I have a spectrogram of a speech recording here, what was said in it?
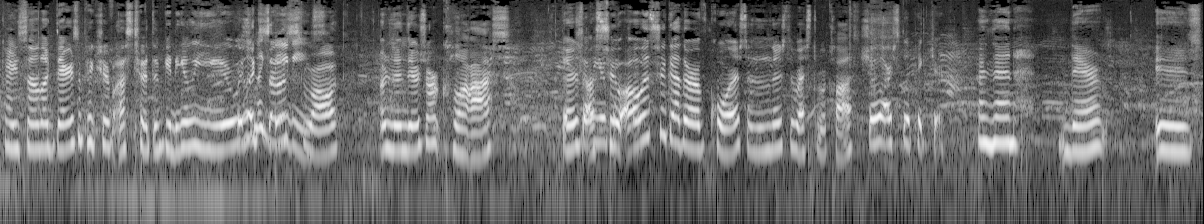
Okay, so like there's a picture of us two at the beginning of the year. We We're look like, like so babies. small. And then there's our class. There's Show us two, picture. always together, of course. And then there's the rest of our class. Show our school picture. And then there is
